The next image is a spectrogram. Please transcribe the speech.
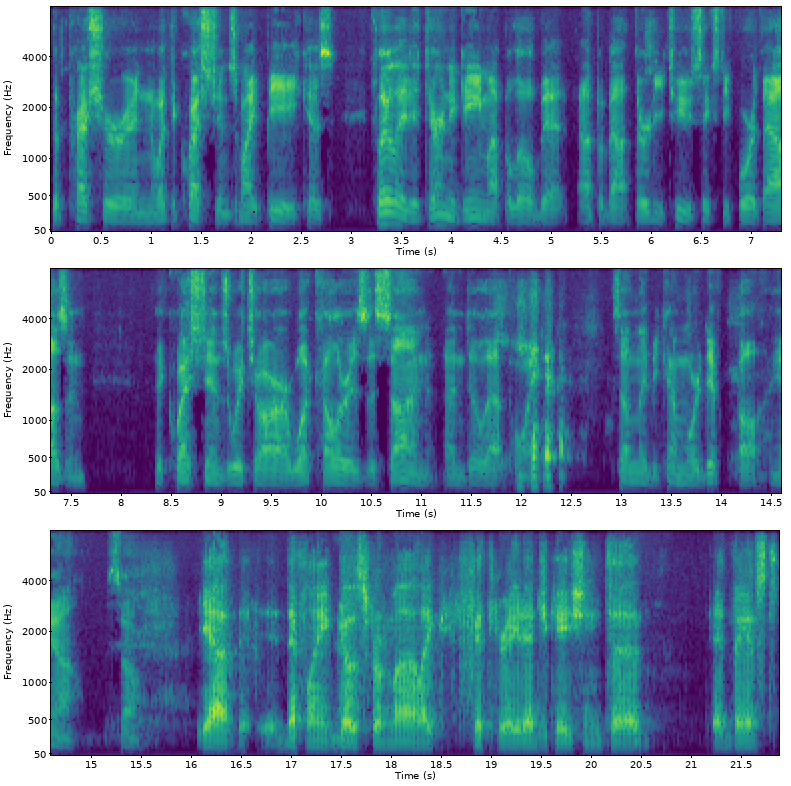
the pressure and what the questions might be because clearly to turn the game up a little bit up about 32 64,000 the questions which are what color is the sun until that point suddenly become more difficult. Yeah so yeah it definitely goes from uh, like fifth grade education to advanced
